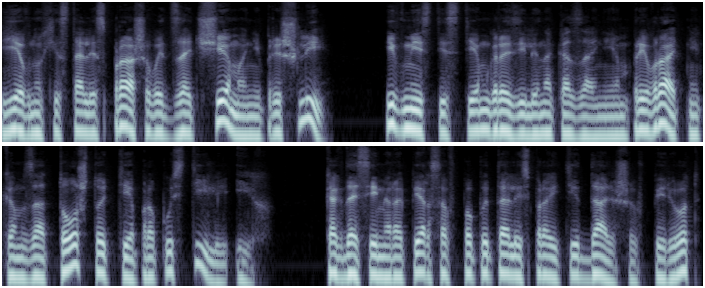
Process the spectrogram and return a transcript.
Евнухи стали спрашивать, зачем они пришли, и вместе с тем грозили наказанием привратникам за то, что те пропустили их. Когда семеро персов попытались пройти дальше вперед,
